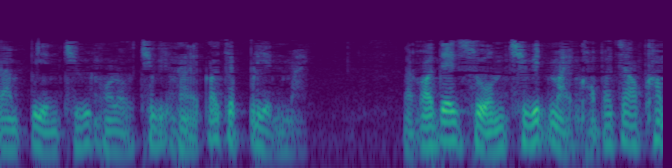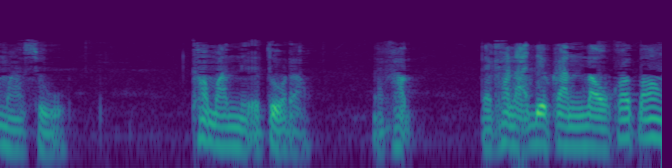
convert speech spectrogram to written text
การเปลี่ยนชีวิตของเราชีวิตของเรก็จะเปลี่ยนใหม่ แล้วก็ได้สวมชีวิตใหม่ของพระเจ้าเข้ามาสู่ เข้ามาเหนือตัวเรานะครับ แต่ขณะเดียวกันเราก็ต้อง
